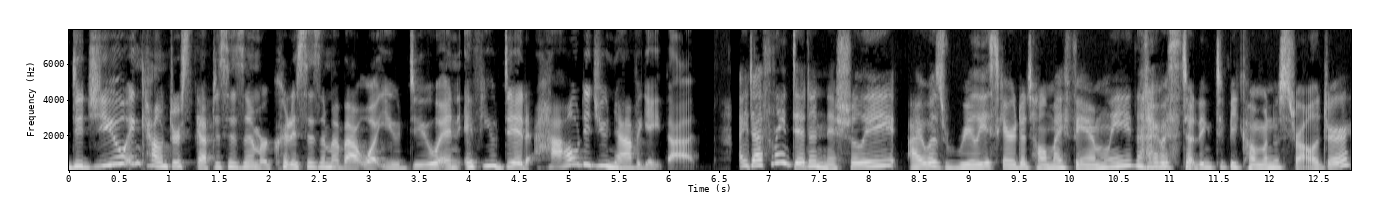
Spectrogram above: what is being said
Did you encounter skepticism or criticism about what you do? And if you did, how did you navigate that? I definitely did initially. I was really scared to tell my family that I was studying to become an astrologer,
